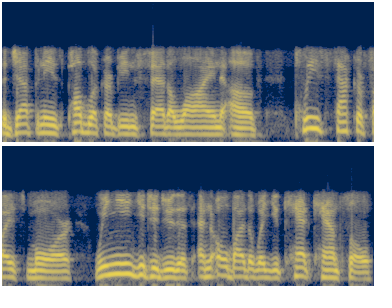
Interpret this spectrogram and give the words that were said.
the Japanese public are being fed a line of, please sacrifice more. We need you to do this. And oh, by the way, you can't cancel,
